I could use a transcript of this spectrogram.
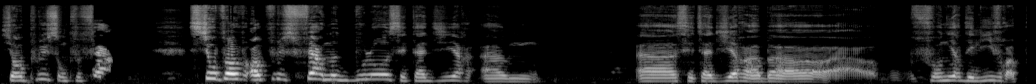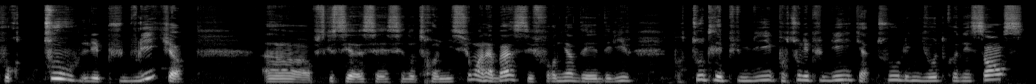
Si en plus on peut faire, si on peut en plus faire notre boulot, c'est-à-dire euh, euh, euh, bah, fournir des livres pour tous les publics, puisque c'est notre mission à la base, c'est fournir des, livres pour les publics, pour tous les publics à tous les niveaux de connaissances.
